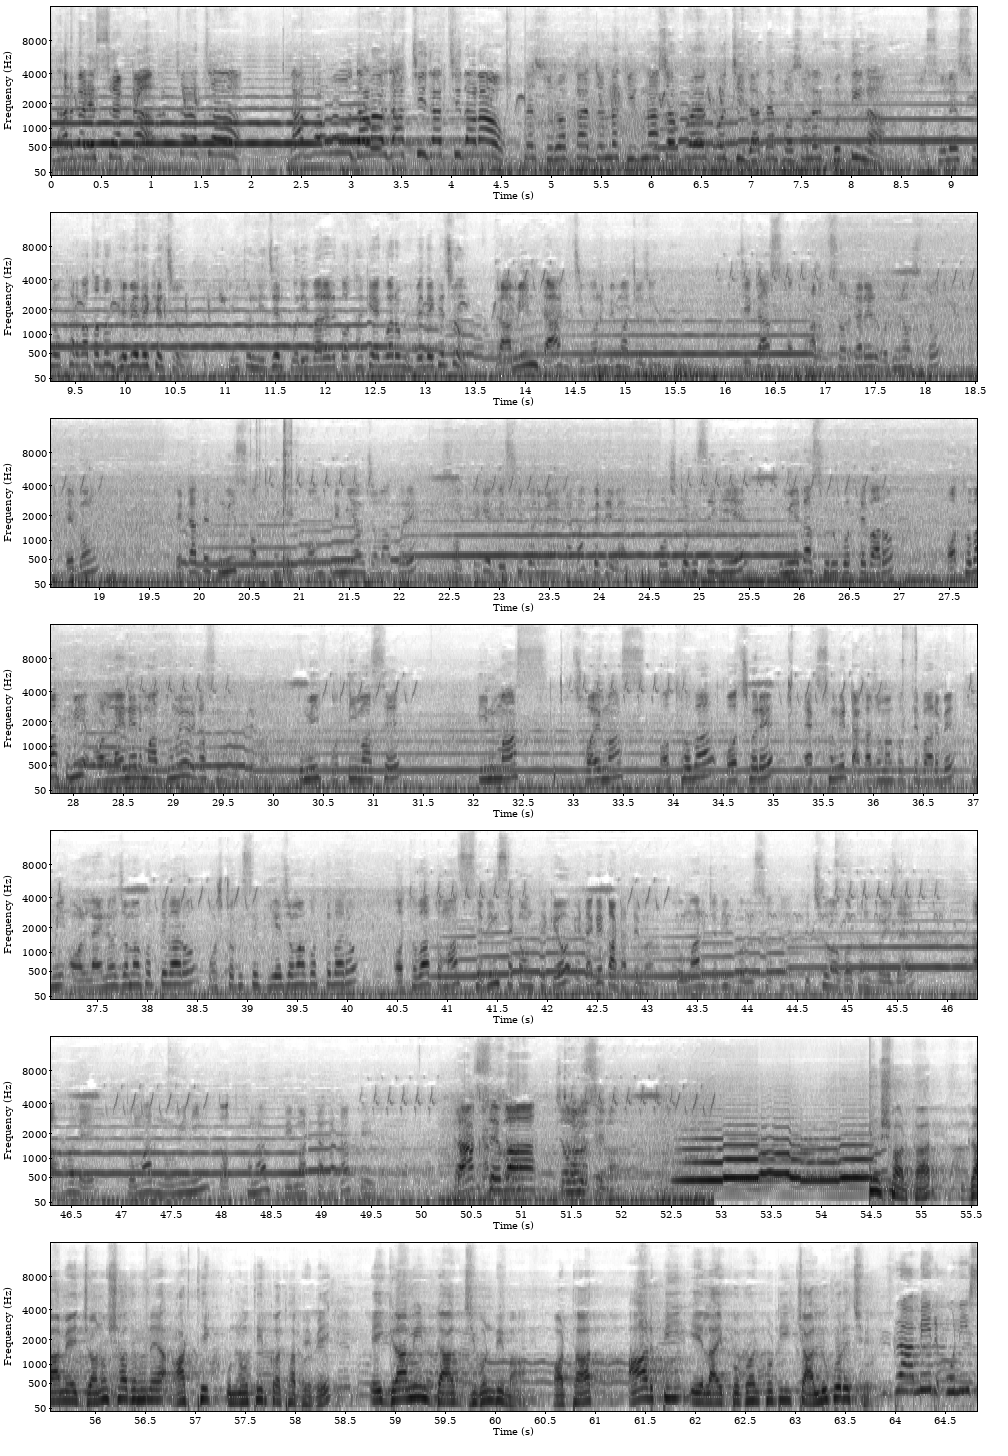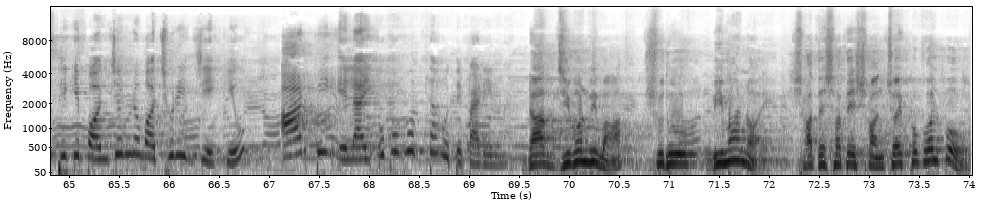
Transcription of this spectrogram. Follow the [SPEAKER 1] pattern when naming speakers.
[SPEAKER 1] আধার card এসছে একটা। আচ্ছা আচ্ছা। বাবু দাঁড়াও, যাচ্ছি যাচ্ছি, দাঁড়াও। সুরক্ষার জন্য কীটনাশক প্রয়োগ করছি যাতে ফসলের ক্ষতি না
[SPEAKER 2] ফসলের সুরক্ষার কথা তো ভেবে দেখেছ। কিন্তু নিজের পরিবারের কথা কি একবারও ভেবে দেখেছ? গ্রামীণ ডাক জীবন বীমা যোজনা, যেটা ভারত সরকারের অধীনস্থ এবং এটাতে তুমি সব থেকে কম প্রিমিয়াম জমা করে সব থেকে বেশি পরিমাণে টাকা পেতে পারো। পোস্ট অফিসে গিয়ে তুমি এটা শুরু করতে পারো। অথবা তুমি অনলাইনের মাধ্যমেও এটা শুরু করতে পারো। তুমি প্রতি মাসে তিন মাস, ছয় মাস অথবা বছরে একসঙ্গে টাকা জমা করতে পারবে। তুমি অনলাইনেও জমা করতে পারো, পোস্ট অফিসে গিয়ে জমা করতে পারো, অথবা তোমার সেভিংস অ্যাকাউন্ট থেকেও এটাকে কাটাতে পারো। তোমার যদি ভবিষ্যতে কিছু অঘটন হয়ে যায়, তাহলে তোমার নমিনি তৎক্ষণাৎ বিমার টাকাটা পেয়ে যাবে। ডাক সেবা জনসেবা
[SPEAKER 3] সরকার গ্রামের জনসাধারণের আর্থিক উন্নতির কথা ভেবে এই গ্রামীণ ডাক জীবন বীমা অর্থাৎ আরপিএলআই প্রকল্পটি চালু করেছে।
[SPEAKER 4] গ্রামের উনিশ থেকে পঞ্চান্ন বছরের যে কেউ আর আরপিএলআই উপভোক্তা হতে পারেন।
[SPEAKER 3] ডাক জীবন বীমা শুধু বীমা নয় সাথে সাথে সঞ্চয় প্রকল্প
